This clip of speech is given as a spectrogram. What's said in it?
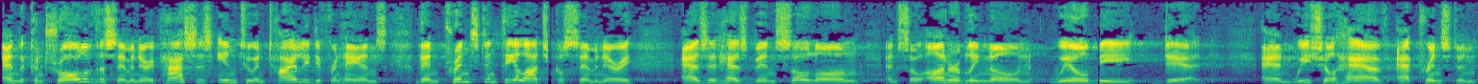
and the control of the seminary passes into entirely different hands, then Princeton Theological Seminary, as it has been so long and so honorably known, will be dead. And we shall have at Princeton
